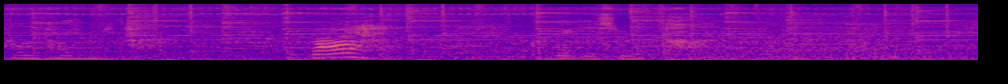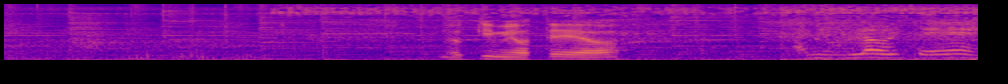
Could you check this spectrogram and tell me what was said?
정상입니다. 해발 920m. 느낌이 어때요? 아니 올라올 때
